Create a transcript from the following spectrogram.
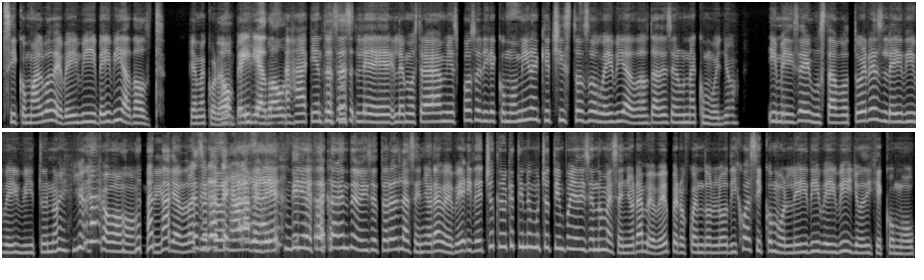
sí, como algo de Baby, Baby Adult. Ya me acordé. Oh, Baby Adult. Ajá, y entonces le, le mostré a mi esposo y dije como, mira qué chistoso Baby Adult, ha de ser una como yo. Y me dice, Gustavo, tú eres Lady Baby, tú no. Yo como. Es una señora bebé. Sí, exactamente, me dice, tú eres la señora bebé. Y de hecho creo que tiene mucho tiempo ya diciéndome señora bebé, pero cuando lo dijo así como Lady Baby, yo dije como,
